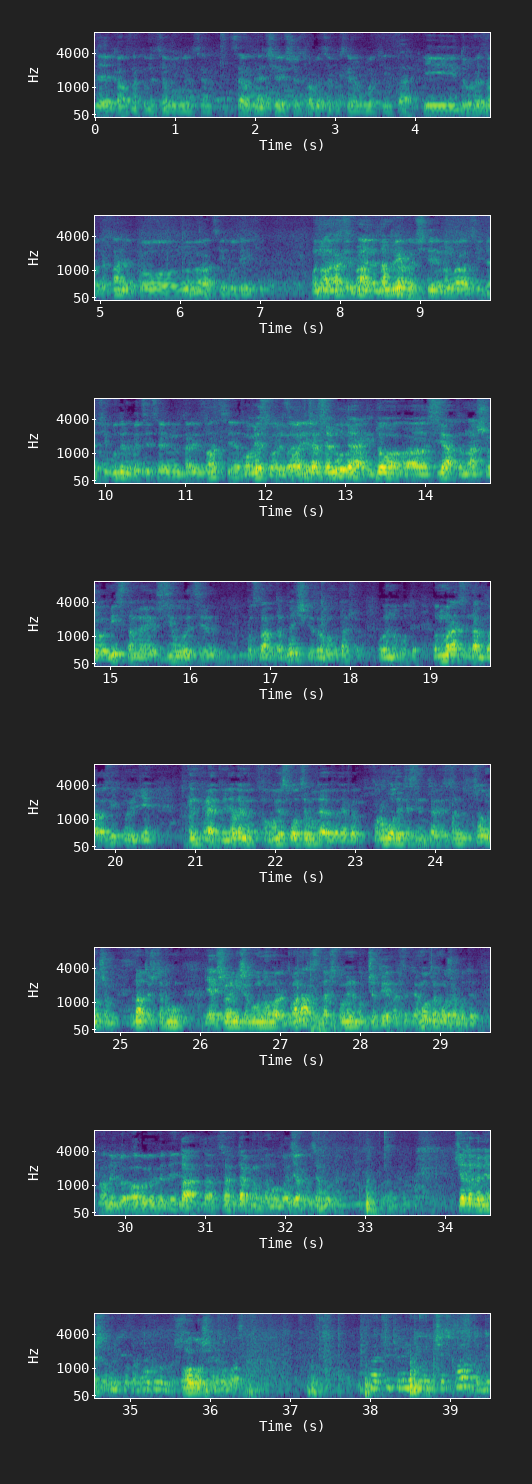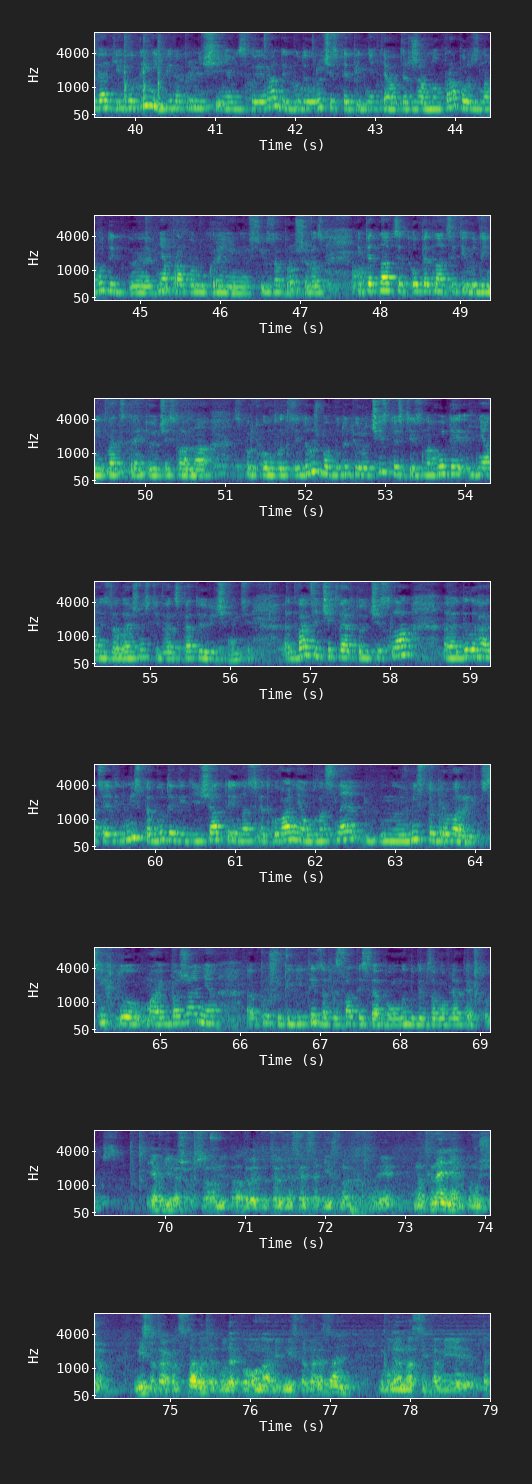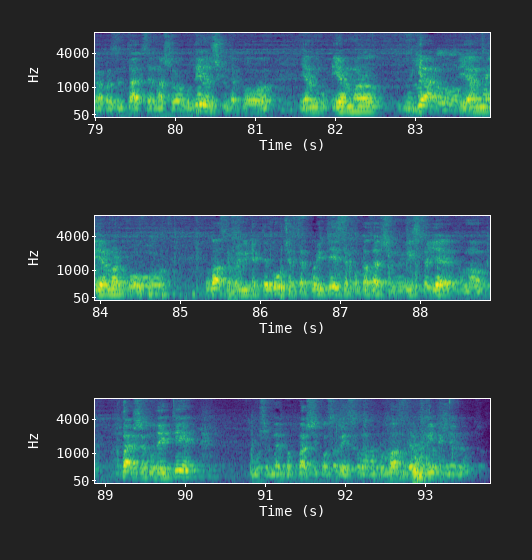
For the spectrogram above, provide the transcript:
де яка знаходиться вулиця. Це одне, чи щось робиться по цій роботі. Так. І друге запитання по нумерації будинків. У нас Нумерації знаю, нам- по три по чотири нумерації йде. Чи буде робитися ця інвентаризація? Обов'язково. Це все буде і до е, свята нашого міста. Ми всі вулиці поставимо таблички, зробимо так, що повинно бути. По нумерації дам зараз відповіді конкретно, але ми обов'язково це буде якби, проводитися інтернет, щоб знати, що це був, якщо раніше був номер 12, значить повинен бути 14. Тому це може бути. А не АВГД. Так, так, це, так ми будемо обов'язково. Дякую. Це буде. Ще запитання, депутати? Оголошення, будь ласка. 23 числа о 9 годині біля приміщення міської ради буде урочисте підняття державного прапору з нагоди е, Дня прапору України. Всіх запрошую вас. І 15, о 15 годині 23 числа на спорткомплексі Дружба будуть урочистості з нагоди Дня Незалежності 25-ї річниці. Е, 24 числа е, делегація від міста буде від'їжджати на святкування обласне місто Бровари. Всі, хто мають бажання, е, прошу підійти, записатися, бо ми будемо замовляти автобус. Я хотів би, щоб шановні депутати, ви до цього віднеслися дійсно з натхненням, тому що місто треба представити, буде колона від міста Березань, і буде в нас і там і така презентація нашого будиночку, такого ярм- ярмар- я- ярм- ярмаркового. Будь ласка, прийміть активну участь, це пройтися, показати, що місто є, воно перше буде йти, тому що ми по першій по списку. Будь ласка, прийміть активну участь.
